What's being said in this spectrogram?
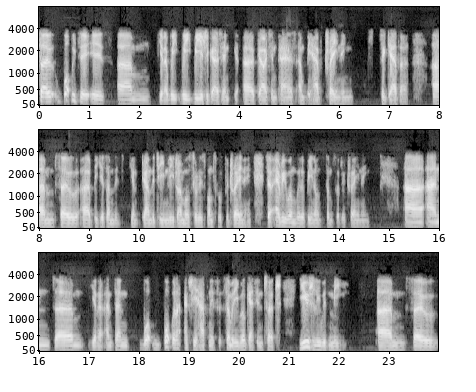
So what we do is, um, you know, we, we, we usually go out in uh, go out in pairs and we have training together. Um, so uh, because I'm the you know, I'm the team leader, I'm also responsible for training. So everyone will have been on some sort of training, uh, and um, you know, and then what what will actually happen is that somebody will get in touch, usually with me. Um, so,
